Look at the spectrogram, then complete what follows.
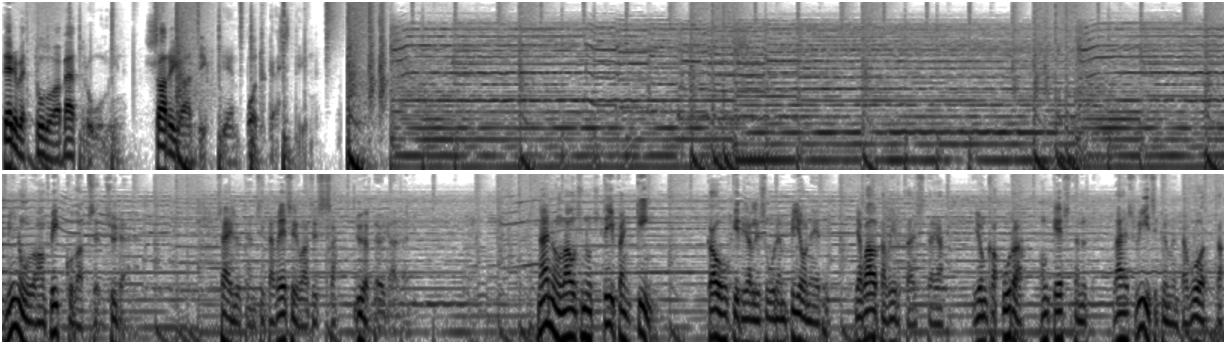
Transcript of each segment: Tervetuloa Batroomiin, sarjaantikkien podcastiin. Minulla on pikkulapsen sydän. Säilytän sitä vesilasissa yöpöydälläni. Näin on lausunut Stephen King, kauhukirjallisuuden pioneeri ja valtavirtaistaja, jonka ura on kestänyt lähes 50 vuotta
